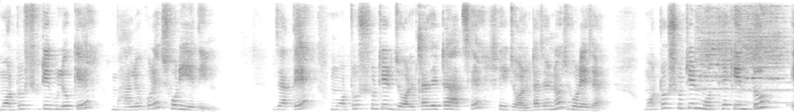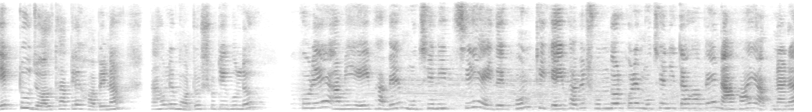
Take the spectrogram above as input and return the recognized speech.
মটরশুঁটিগুলোকে ভালো করে ছড়িয়ে দিন। যাতে মটরশুঁটির জলটা যেটা আছে, সেই জলটা যেন ঝরে যায়। মটরশুঁটির মধ্যে কিন্তু একটু জল থাকলে হবে না। তাহলে মটরশুঁটিগুলো করে আমি এইভাবে মুছে নিচ্ছি। এই দেখুন, ঠিক এইভাবে সুন্দর করে মুছে নিতে হবে। না হয় আপনারা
